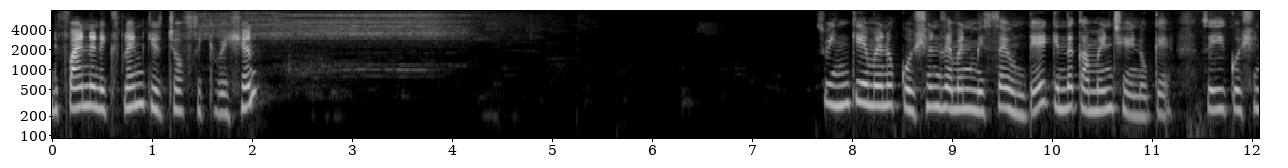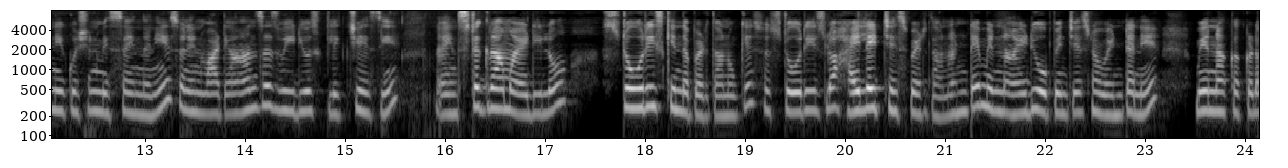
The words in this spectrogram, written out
Define and explain Kirchhoff's equation. So ఇంకేమైనా క్వశ్చన్స్ ఏమైనా మిస్ అయి ఉంటే కింద కమెంట్ చేయండి ఓకే సో ఈ క్వశ్చన్ ఈ క్వశ్చన్ మిస్ అయిందని సో నేను వాటి ఆన్సర్స్ వీడియోస్ క్లిక్ చేసి నా ఇన్స్టాగ్రామ్ ఐడిలో స్టోరీస్ కింద పెడతాను ఓకే? సో స్టోరీస్లో హైలైట్ చేసి పెడతాను. అంటే మీరు నా ఐడి ఓపెన్ చేసిన వెంటనే మీరు నాకు అక్కడ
